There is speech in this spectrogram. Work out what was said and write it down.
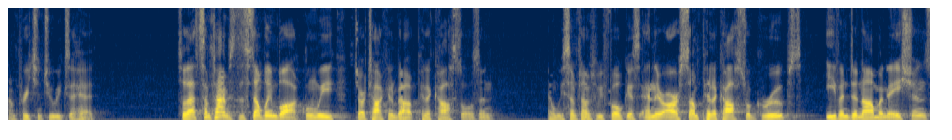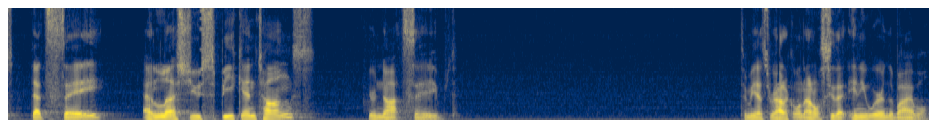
I'm preaching two weeks ahead. So that's sometimes the stumbling block when we start talking about Pentecostals and, and we sometimes we focus. And there are some Pentecostal groups, even denominations, that say, unless you speak in tongues, you're not saved. To me, that's radical, and I don't see that anywhere in the Bible.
